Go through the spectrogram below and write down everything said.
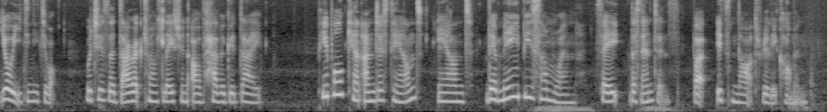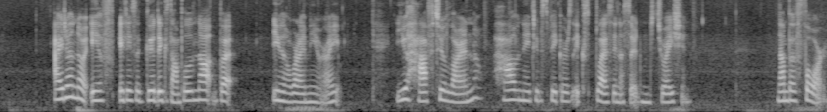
良い一日を which is a direct translation of have a good day. People can understand, and there may be someone say the sentence, but it's not really common. I don't know if it is a good example or not, but you know what I mean, right? You have to learn how native speakers express in a certain situation. Number four,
